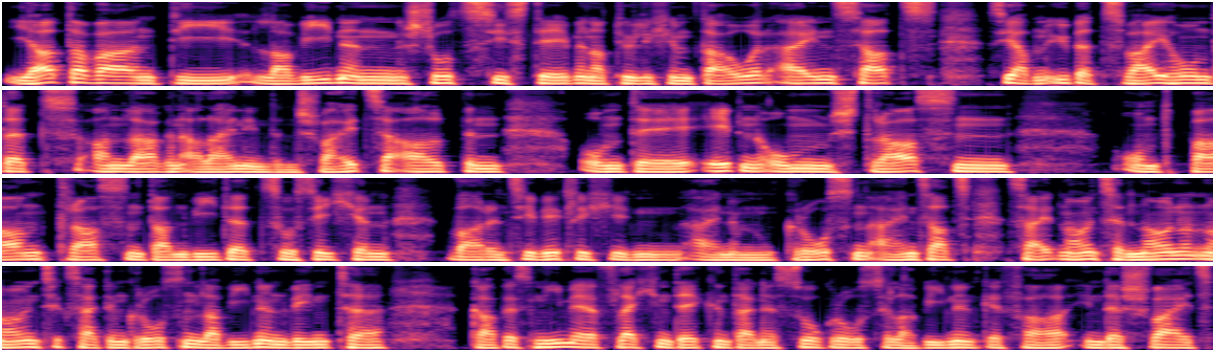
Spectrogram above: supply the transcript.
Ja, da waren die Lawinenschutzsysteme natürlich im Dauereinsatz. Sie haben über 200 Anlagen allein in den Schweizer Alpen und äh, eben um Straßen und Bahntrassen dann wieder zu sichern, waren sie wirklich in einem großen Einsatz. Seit 1999, seit dem großen Lawinenwinter, gab es nie mehr flächendeckend eine so große Lawinengefahr in der Schweiz.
